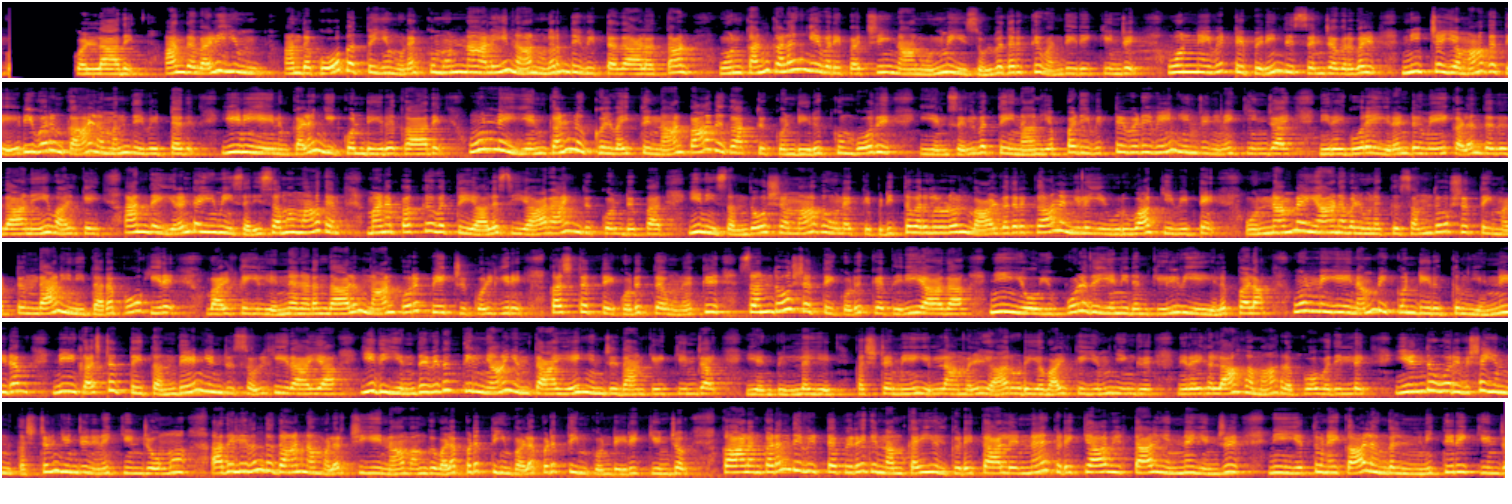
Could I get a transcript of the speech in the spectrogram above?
கொள்ளாதே. அந்த வழியும் அந்த கோபத்தையும் உனக்கு முன்னாலே நான் உணர்ந்து விட்டதால்தான் உன் கண் கலங்கியவரை பற்றி நான் உண்மையை சொல்வதற்கு வந்திருக்கின்றேன். உன்னை விட்டு பிரிந்து சென்றவர்கள் நிச்சயமாக தேடி வரும் காலம் வந்துவிட்டது. இனி ஏனும் கலங்கி கொண்டு இருக்காதே உன்னை என் கண்ணுக்குள் வைத்து நான் பாதுகாத்து கொண்டிருக்கும் போது என் செல்வத்தை நான் எப்படி விட்டு விடுவேன் என்று நினைக்கின்றாய்? நிறை குறை இரண்டுமே கலந்ததுதானே வாழ்க்கை. அந்த இரண்டையுமே சரிசமமாக மனப்பக்குவத்தை அலசி ஆராய்ந்து கொண்டு பார். இனி சந்தோஷமாக உனக்கு பிடித்தவர்களுடன் வாழ்வதற்கான நிலையை உருவாக்கி விட்டேன். உன் அம்மையானவள் உனக்கு சந்தோஷத்தை மட்டும்தான் இனி தரப்போகிறேன் வாழ்க்கையில் என்ன நடந்தாலும் நான் பொறுப்பேற்றுக் கொள்கிறேன். கஷ்டத்தை கொடுத்த உனக்கு சந்தோஷத்தை கொடுக்க தெரியாதா? நீயோ இப்பொழுது என்னிடம் கேள்வியை எழுப்பலாம். உன்னையே நம்பிக்கொண்டிருக்கும் என்னிடம் நீ கஷ்டத்தை தந்தேன் என்று சொல்கிறாயா? இது எந்த விதத்தில் நியாயம் தாயே? என்று தான் கேட்கின்றாய். என் பிள்ளையே கஷ்டமே இல்லாமல் யாருடைய வாழ்க்கையும் இங்கு நிறைகளாக மாறப்போவதில்லை. எந்த ஒரு விஷயம் கஷ்டம் என்று நினைக்கின்றோமோ அதிலிருந்து தான் நம் வளர்ச்சியை நாம் அங்கு வளப்படுத்தியும் பலப்படுத்தியும் கொண்டு இருக்கின்றோம் காலம் கடந்து விட்ட பிறகு நம் கையில் கிடைத்தால் என்ன? கிடைக்காவிட்டால் என்ன என்று நீ எத்துணை காலங்கள்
